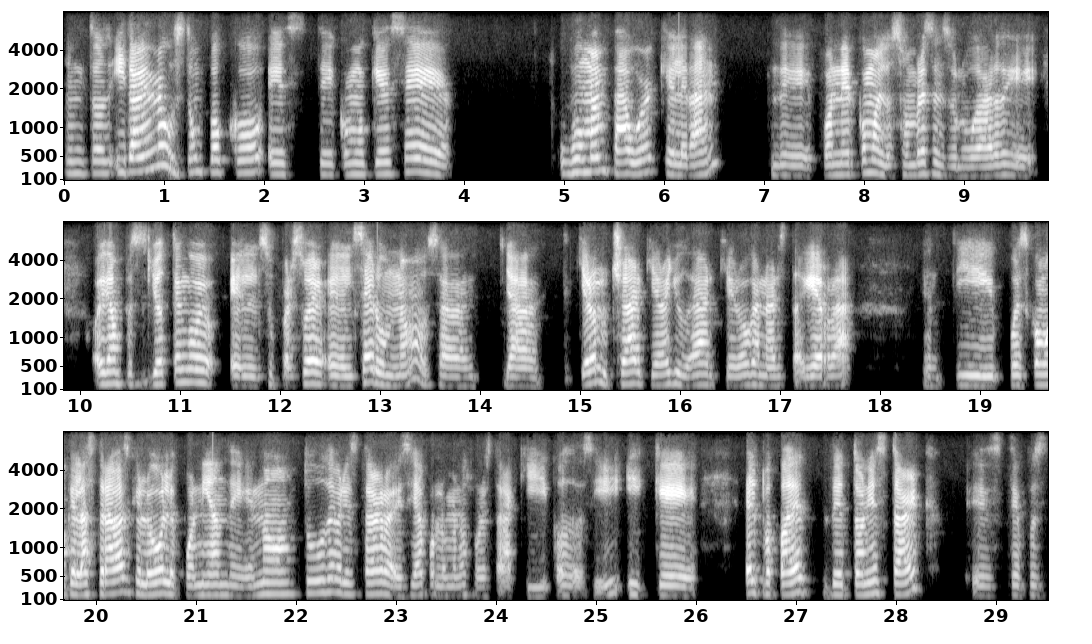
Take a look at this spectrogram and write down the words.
Entonces, y también me gustó un poco, este, como que ese woman power que le dan, de poner como a los hombres en su lugar de, oigan, pues yo tengo el super el serum, ¿no? O sea, ya quiero luchar, quiero ayudar, quiero ganar esta guerra, y pues como que las trabas que luego le ponían de, no, tú deberías estar agradecida por lo menos por estar aquí, cosas así, y que el papá de, Tony Stark, este, pues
